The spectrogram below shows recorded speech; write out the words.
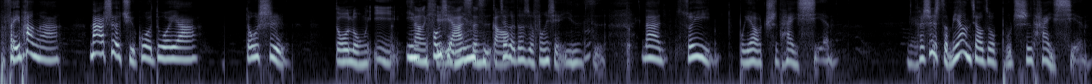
肥胖啊、钠摄取过多呀，都是都容易让血压升高。这个都是风险因子。那所以。不要吃太咸，可是怎么样叫做不吃太咸？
